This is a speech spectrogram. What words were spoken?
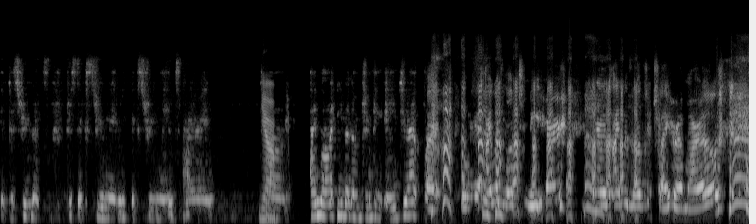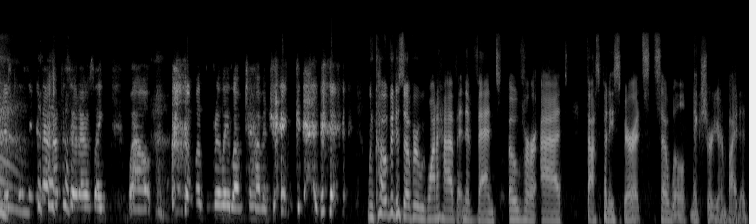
industry that's just extremely extremely inspiring yeah um, I'm not even of drinking age yet, but I would love to meet her and I would love to try her amaro. Just listening to that episode, I was like, wow, I would really love to have a drink. when COVID is over, we want to have an event over at Fast Penny Spirits. So we'll make sure you're invited.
